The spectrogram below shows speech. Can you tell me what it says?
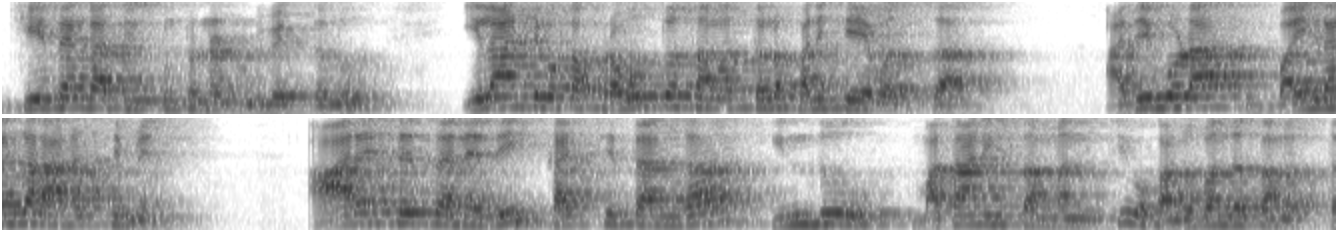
జీతంగా తీసుకుంటున్నటువంటి వ్యక్తులు ఇలాంటి ఒక ప్రభుత్వ సంస్థలో పనిచేయవచ్చా అది కూడా బహిరంగ రహస్యమే. ఆర్ఎస్ఎస్ అనేది ఖచ్చితంగా హిందూ మతానికి సంబంధించి ఒక అనుబంధ సంస్థ.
